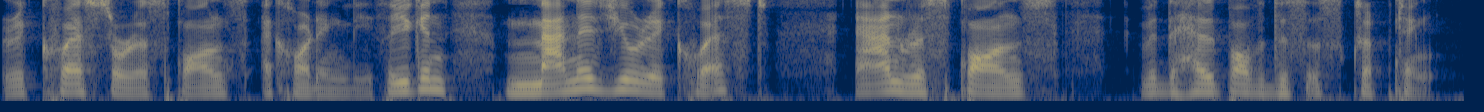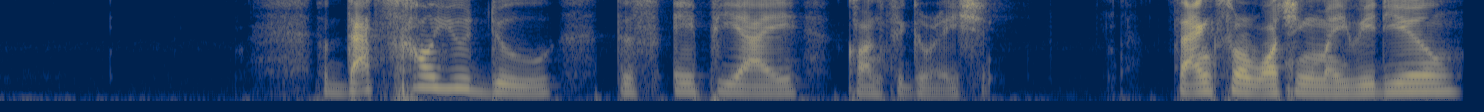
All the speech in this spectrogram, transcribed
request or response accordingly. So you can manage your request and response with the help of this scripting. So that's how you do this API configuration. Thanks for watching my video.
